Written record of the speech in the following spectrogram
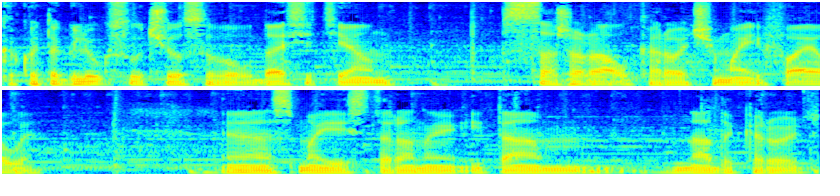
какой-то глюк случился в Audacity, он сожрал, короче, мои файлы э, с моей стороны, и там надо, короче...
